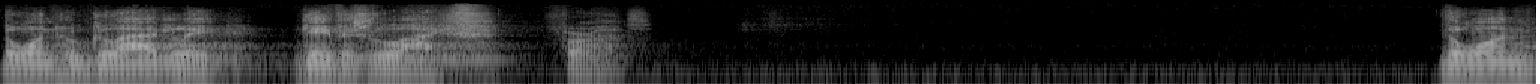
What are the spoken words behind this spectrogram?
The one who gladly gave his life for us. The one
